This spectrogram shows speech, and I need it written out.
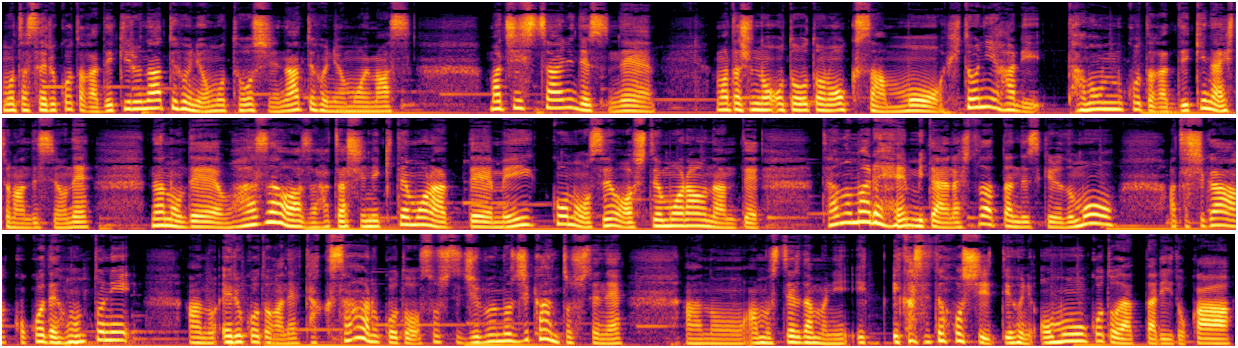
持たせることができるなっていうふうに思ってほしいなっていうふうに思います。まあ、実際にですね、私の弟の奥さんも人にやはり頼むことができない人なんですよね。なので、わざわざ私に来てもらって、姪っ子のお世話をしてもらうなんて、頼まれへんみたいな人だったんですけれども、私がここで本当に、あの、得ることがね、たくさんあること、そして自分の時間としてね、あの、アムステルダムに行かせてほしいっていうふうに思うことだったりとか、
